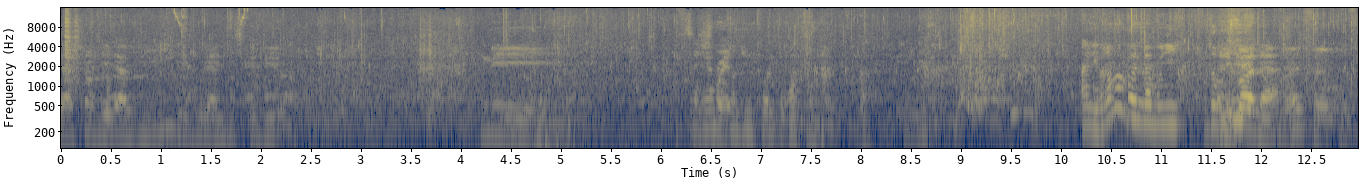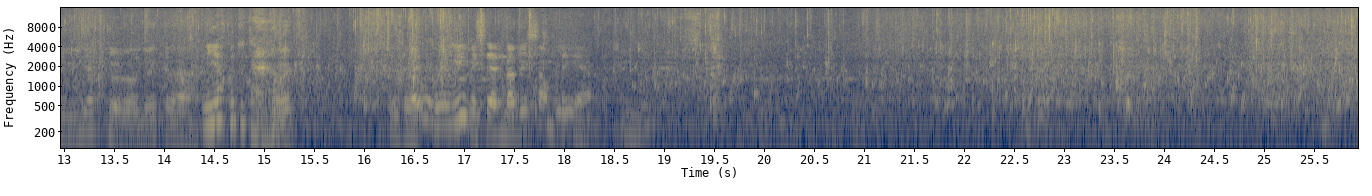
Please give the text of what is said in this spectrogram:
a changé d'avis, il voulait un disque dur. Mais C'est chouette. une toile droite. Ah, elle est vraiment bonne, la Moni. Elle est bonne, hein Ouais, c'est meilleur que, euh, on que tout à l'heure. Ouais. C'est vrai, oui, oui, mais ça elle m'avait semblé. Hein. Mhm.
